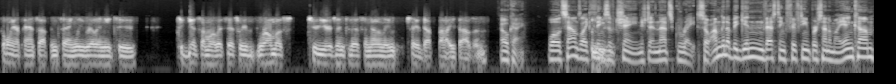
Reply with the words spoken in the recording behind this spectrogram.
pulling our pants up and saying we really need to to get somewhere with this. We we're almost two years into this and only saved up about eight thousand. Okay. Well, it sounds like things have changed, and that's great. So I'm going to begin investing 15% of my income.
